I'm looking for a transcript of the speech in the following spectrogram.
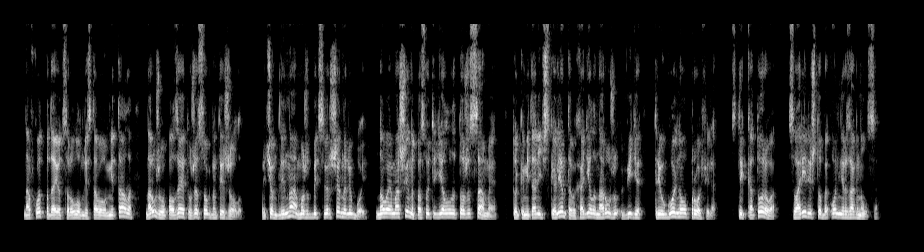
На вход подается рулон листового металла, наружу выползает уже согнутый желоб. причем длина может быть совершенно любой. Новая машина, по сути, делала то же самое, только металлическая лента выходила наружу в виде треугольного профиля, стык которого сварили, чтобы он не разогнулся.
